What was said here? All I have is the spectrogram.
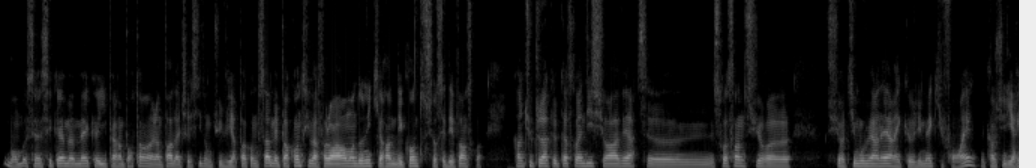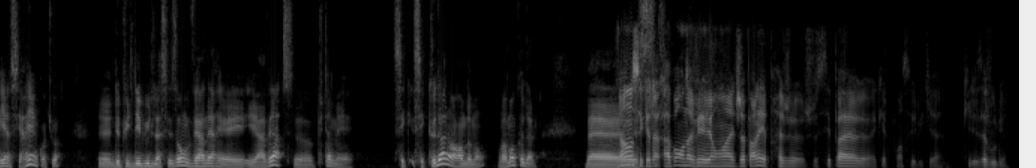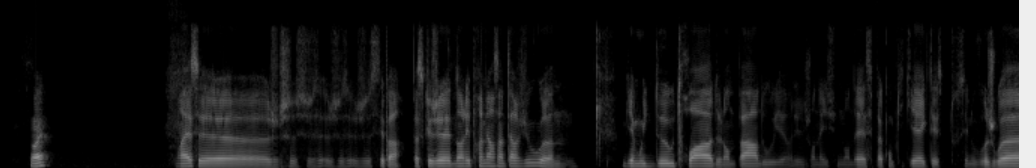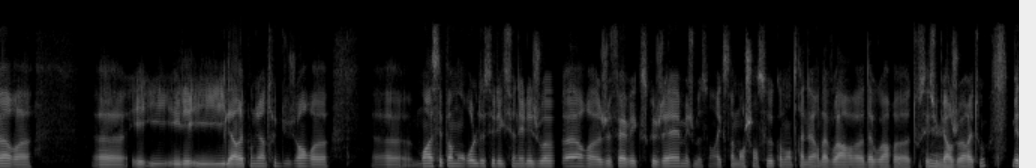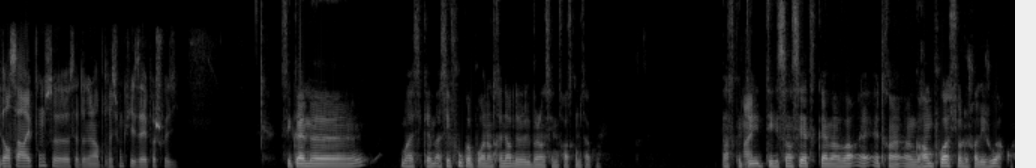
bon, c'est quand même un mec hyper important, Lampard à Chelsea, donc tu le vires pas comme ça. Mais par contre, il va falloir à un moment donné qu'il rende des comptes sur ses dépenses, quoi. Quand tu claques 90 sur Havertz, 60 sur sur Timo Werner et que les mecs ils font rien, quand je dis rien, c'est rien quoi, tu vois. Euh, depuis le début de la saison, Werner et, et Havertz, euh, putain, mais c'est que dalle en rendement, vraiment que dalle. Ben, non, c'est que dalle. Après, on, avait, on en a déjà parlé, après, je, je sais pas euh, à quel point c'est lui qui, qui, les a voulu. Ouais. Ouais, je, je, je, sais pas. Parce que dans les premières interviews, Game Week 2 ou 3 de Lampard où les journalistes lui demandaient c'est pas compliqué avec tous ces nouveaux joueurs. et il, il, a répondu un truc du genre euh, moi, c'est pas mon rôle de sélectionner les joueurs. Euh, je fais avec ce que j'aime et je me sens extrêmement chanceux comme entraîneur d'avoir euh, d'avoir tous ces super mmh. joueurs et tout. Mais dans sa réponse, ça donnait l'impression qu'il les avait pas choisis. C'est quand même ouais, c'est quand même assez fou quoi pour un entraîneur de balancer une phrase comme ça quoi. Parce que tu es, censé être quand même avoir être un, un, grand poids sur le choix des joueurs quoi.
